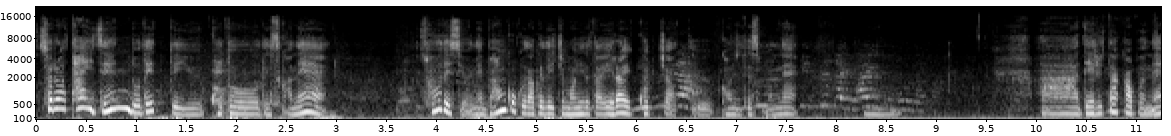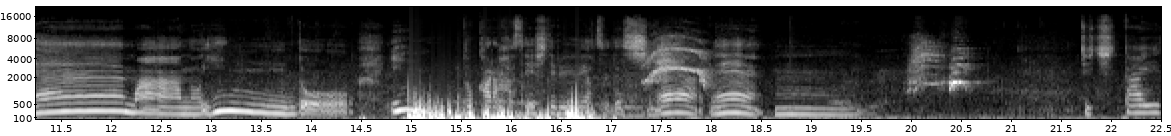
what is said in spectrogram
それはタイ全土でっていうことですかね。そうですよね。バンコクだけで1万人だったらえらいこっちゃっていう感じですもんね。うん、ああ、デルタ株ね。まあ、あの、インド、インドから派生してるやつですしね。ねうん。自治体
